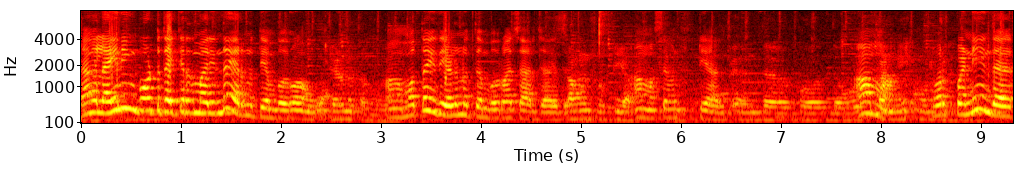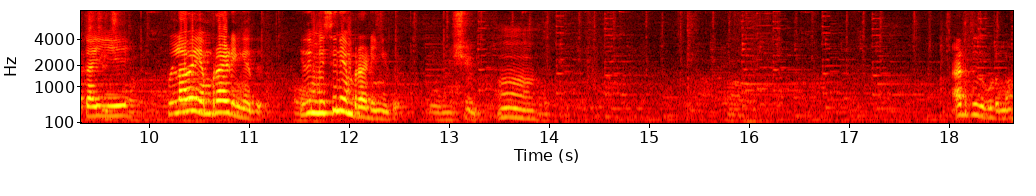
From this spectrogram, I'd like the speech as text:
நாங்கள் லைனிங் போட்டு தைக்கிறது மாதிரி இருந்தால் இரநூத்தி ஐம்பது ரூபா ஆகும். மொத்தம் இது எழுநூத்தி ஐம்பது ரூபா சார்ஜ் ஆகுது. ஆமாம் செவன் ஃபிஃப்டி ஆகுது. இந்த ஒர்க் பண்ணி இந்த கை ஃபுல்லாகவே எம்ப்ராய்டிங் இது இது மிஷின் எம்ப்ராய்டிங் இது. ம். அடுத்தது கொடுமா.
